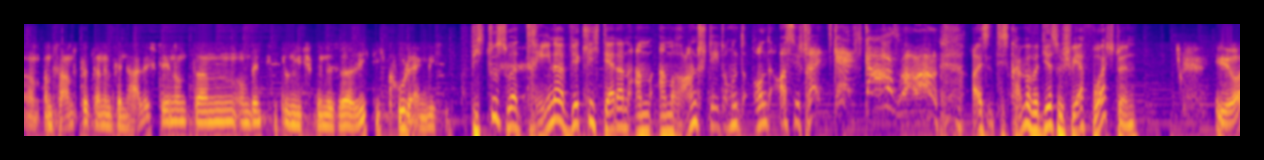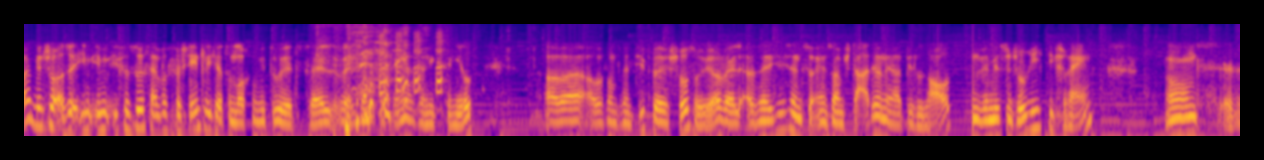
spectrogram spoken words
am- am Samstag dann im Finale stehen und dann um den Titel mitspielen. Das war richtig cool eigentlich. Bist du so ein Trainer wirklich, der dann am, am Rand steht und, und ausschreit, gebt Gas! Also, das kann man bei dir so schwer vorstellen. Ja, ich bin schon, also ich, ich, ich versuche es einfach verständlicher zu machen wie du jetzt, weil, weil sonst verlängern sie ja nichts Mädels. Aber, aber vom Prinzip her ist schon so, ja, weil also es ist in so, in so einem Stadion ja ein bisschen laut und wir müssen schon richtig schreien. Und äh,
